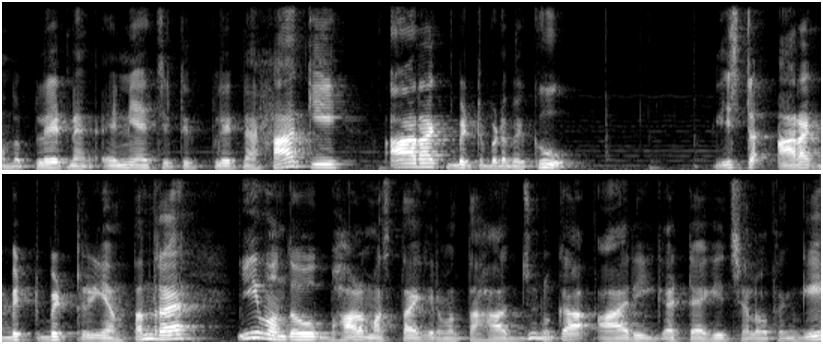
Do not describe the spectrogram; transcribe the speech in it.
ಒಂದು ಪ್ಲೇಟ್ನಾಗ ಎಣ್ಣೆ ಹಚ್ಚಿಟ್ಟಿದ್ದ ಪ್ಲೇಟ್ನಾಗ ಹಾಕಿ ಆರಾಕ್ ಬಿಟ್ಟು ಬಿಡಬೇಕು. ಇಷ್ಟು ಆರಕ್ಕೆ ಬಿಟ್ಟು ಬಿಟ್ರಿ ಅಂತಂದ್ರೆ ಈ ಒಂದು ಭಾಳ ಮಸ್ತಾಗಿರುವಂತಹ ಜುನುಕ ಆರಿ ಗಟ್ಟಿಯಾಗಿ ಚಲೋ ತಂಗಿ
